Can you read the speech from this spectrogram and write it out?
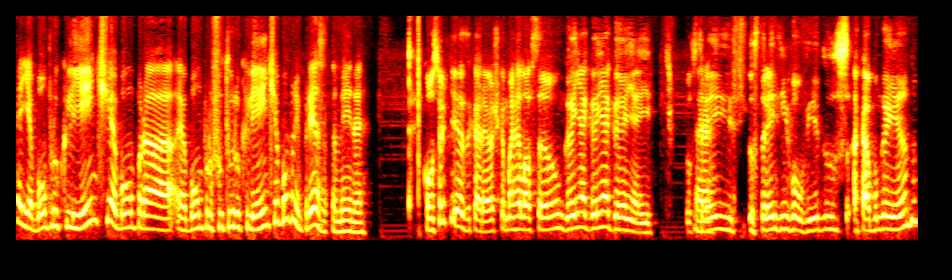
É, e é bom para o cliente, é bom para é bom o futuro cliente, é bom para a empresa também, né? Com certeza, cara. Eu acho que é uma relação ganha-ganha-ganha aí. Os, é. três, os três envolvidos acabam ganhando.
